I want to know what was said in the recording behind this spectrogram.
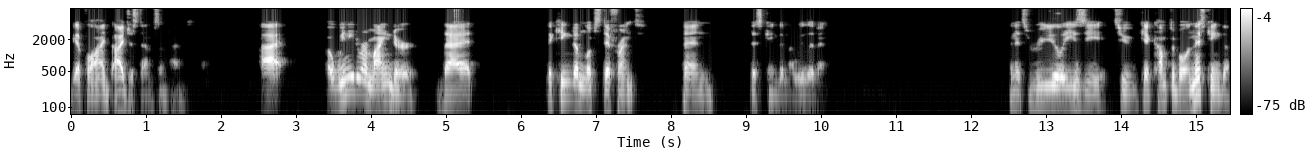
forgetful, I, I just am sometimes. I, but we need a reminder that the kingdom looks different than this kingdom that we live in. And it's real easy to get comfortable in this kingdom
